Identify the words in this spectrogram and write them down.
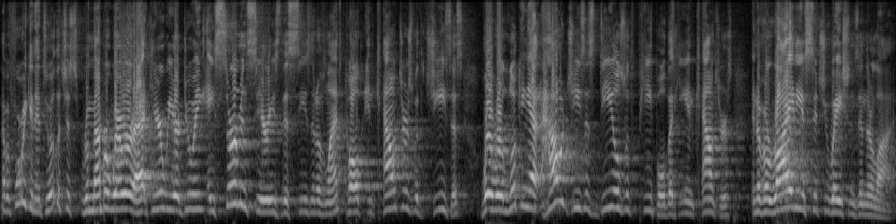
Now, before we get into it, let's just remember where we're at here. We are doing a sermon series this season of Lent called Encounters with Jesus, where we're looking at how Jesus deals with people that he encounters in a variety of situations in their lives.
